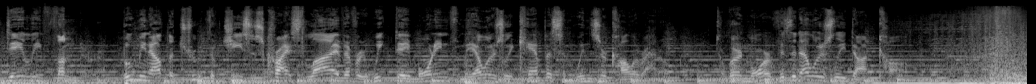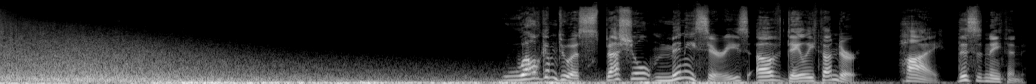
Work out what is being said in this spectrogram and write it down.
Daily Thunder, booming out the truth of Jesus Christ live every weekday morning from the Ellerslie campus in Windsor, Colorado. To learn more, visit Ellerslie.com. Welcome to a special mini series of Daily Thunder. Hi, this is Nathan.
